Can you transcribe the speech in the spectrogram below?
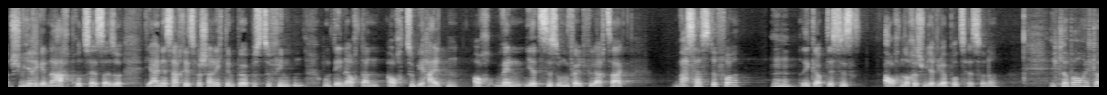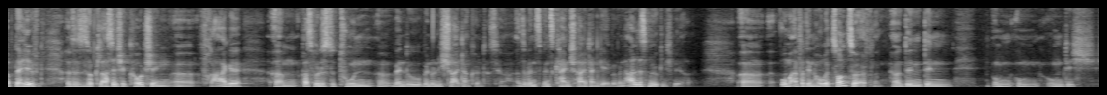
ein schwieriger Nachprozess. Also die eine Sache ist wahrscheinlich den Purpose zu finden und den auch dann auch zu behalten. Auch wenn jetzt das Umfeld vielleicht sagt, was hast du vor? Mhm. Also ich glaube, das ist auch noch ein schwieriger Prozess, oder? Ich glaube auch. Ich glaube, da hilft, also das ist so klassische Coaching-Frage, ähm, was würdest du tun, äh, wenn du, wenn du nicht scheitern könntest? Ja? Also wenn es kein Scheitern gäbe, wenn alles möglich wäre äh, um einfach den Horizont zu öffnen, ja, den, den, um, um, um dich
